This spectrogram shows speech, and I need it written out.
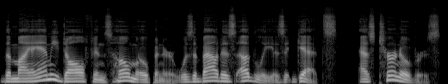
The Miami Dolphins home opener was about as ugly as it gets, as turnovers,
